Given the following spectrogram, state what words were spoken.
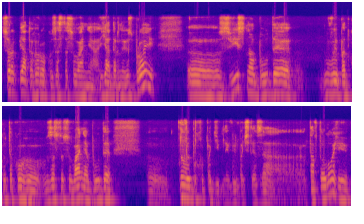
45-го року застосування ядерної зброї, е, звісно, буде у випадку такого застосування буде е, ну, вибухоподібний, вибачте, за тавтологію.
